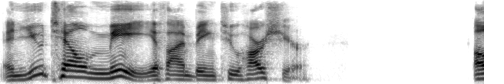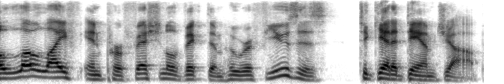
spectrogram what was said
and you tell me if I'm being too harsh here. A low life and professional victim who refuses to get a damn job,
